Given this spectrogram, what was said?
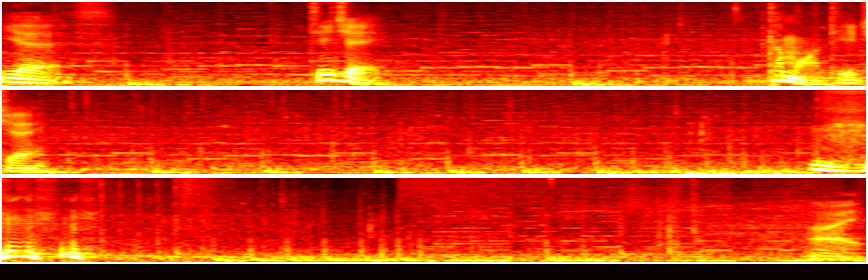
yes. TJ. Come on, TJ. Alright.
